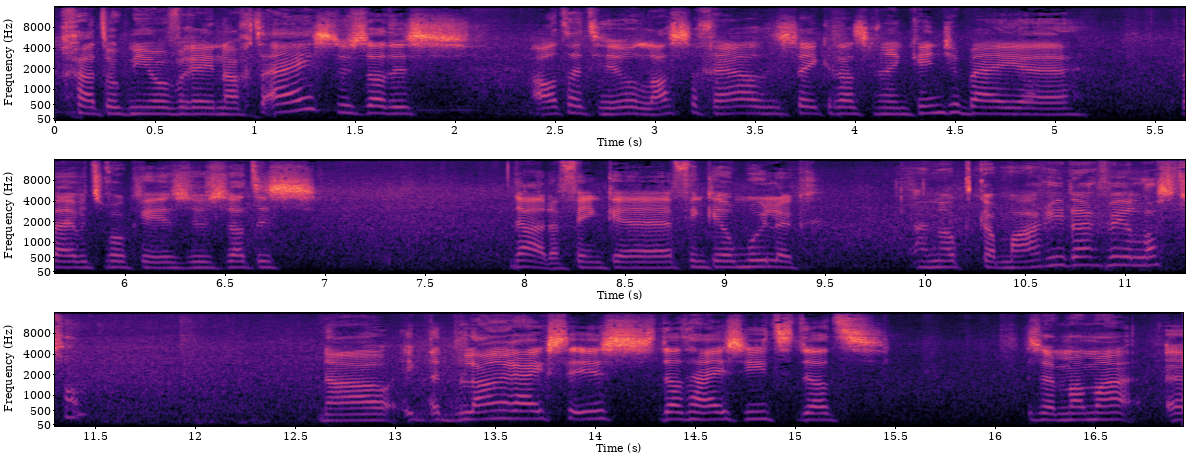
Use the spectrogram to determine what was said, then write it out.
Gaat ook niet over één nacht ijs, dus dat is altijd heel lastig. Hè? Zeker als er een kindje bij, eh, bij betrokken is. Dus dat is... Ja, dat vind ik, eh, vind ik heel moeilijk. En had Kamari daar veel last van? Nou, ik- het belangrijkste is dat hij ziet dat zijn mama eh,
